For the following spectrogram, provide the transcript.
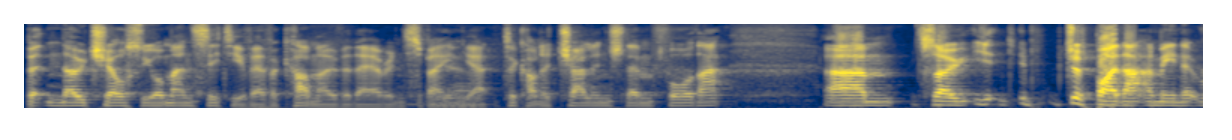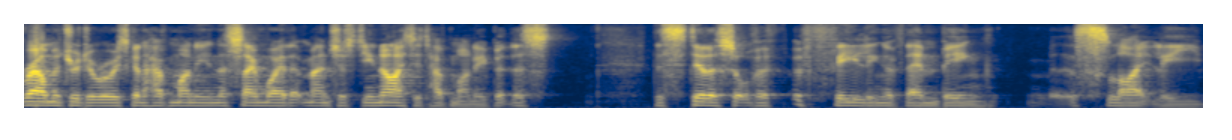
but no Chelsea or Man City have ever come over there in Spain yeah. yet to kind of challenge them for that. Um, so just by that, I mean that Real Madrid are always going to have money in the same way that Manchester United have money, but there's there's still a sort of a, a feeling of them being slightly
